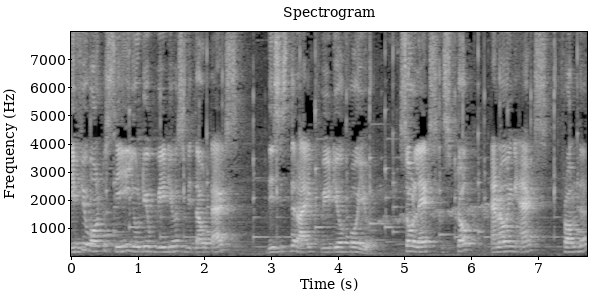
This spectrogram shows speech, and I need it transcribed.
If you want to see YouTube videos without ads, this is the right video for you. So let's stop annoying ads from the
